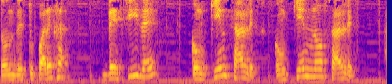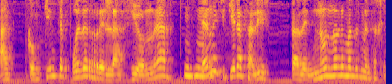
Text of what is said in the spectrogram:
donde tu pareja decide con quién sales, con quién no sales, a, con quién te puedes relacionar, ya ni siquiera salir. O sea, de no, no le mandes mensaje.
